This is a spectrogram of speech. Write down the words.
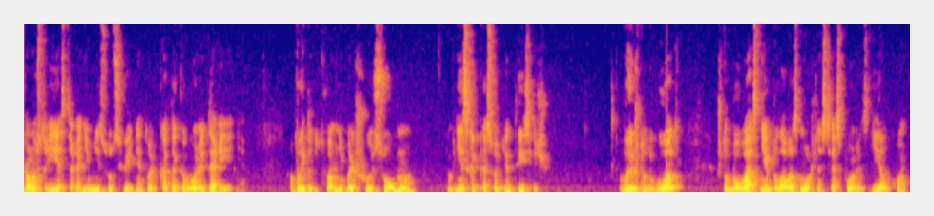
Росреестр они внесут сведения только о договоре дарения. Выдадут вам небольшую сумму, в несколько сотен тысяч. Выждут год, чтобы у вас не было возможности оспорить сделку,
